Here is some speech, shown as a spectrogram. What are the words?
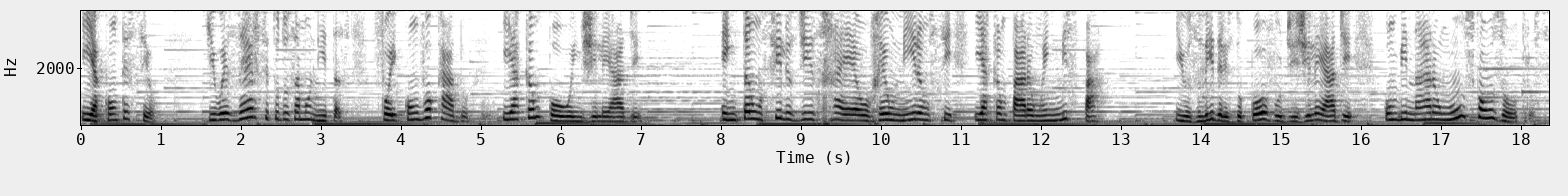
E aconteceu que o exército dos Amonitas foi convocado e acampou em Gileade. Então os filhos de Israel reuniram-se e acamparam em Mispá. E os líderes do povo de Gileade combinaram uns com os outros.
